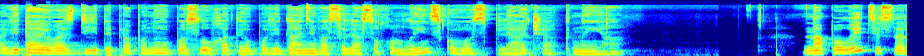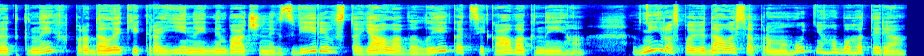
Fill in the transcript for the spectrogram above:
Вітаю вас, діти! Пропоную послухати оповідання Василя Сухомлинського Спляча книга. На полиці серед книг про далекі країни й небачених звірів стояла велика цікава книга. В ній розповідалося про могутнього богатиря.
